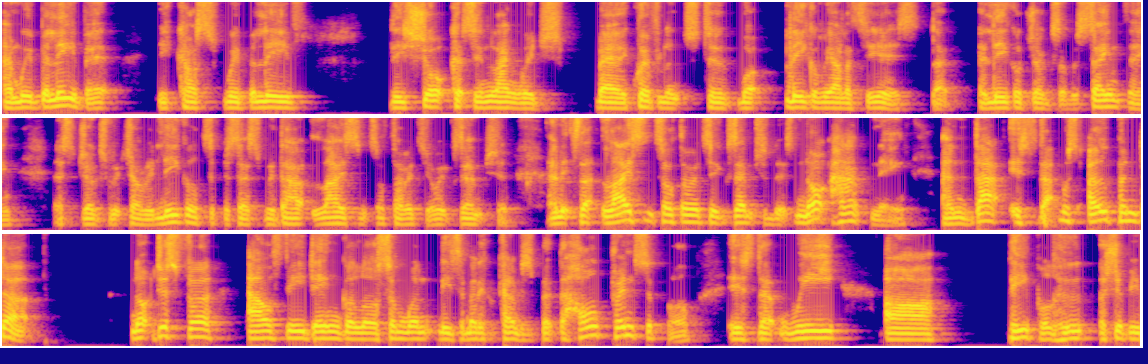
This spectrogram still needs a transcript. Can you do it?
And we believe it because we believe these shortcuts in language bear equivalence to what legal reality is that illegal drugs are the same thing as drugs which are illegal to possess without license authority or exemption and it's that license authority exemption that's not happening and that is that was opened up not just for Alfie Dingley or someone needs a medical cannabis but the whole principle is that we are people who should be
